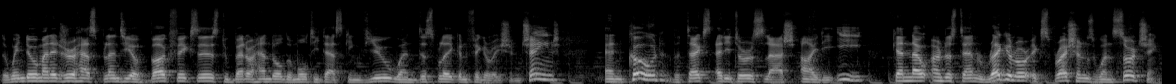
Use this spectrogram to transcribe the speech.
The window manager has plenty of bug fixes to better handle the multitasking view when display configuration change, and code, the text editor slash IDE, can now understand regular expressions when searching.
